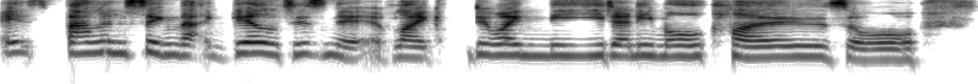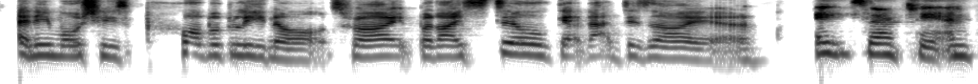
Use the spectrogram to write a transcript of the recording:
it's balancing that guilt, isn't it? Of like, do I need any more clothes or any more shoes? Probably not, right? But I still get that desire. Exactly. And,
